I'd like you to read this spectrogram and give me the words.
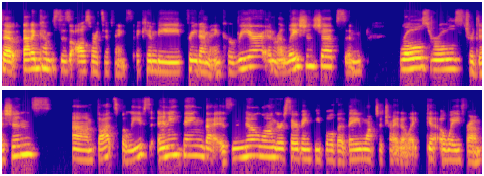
So that encompasses all sorts of things. It can be freedom in career and relationships and roles, rules, traditions, um, thoughts, beliefs, anything that is no longer serving people that they want to try to like get away from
